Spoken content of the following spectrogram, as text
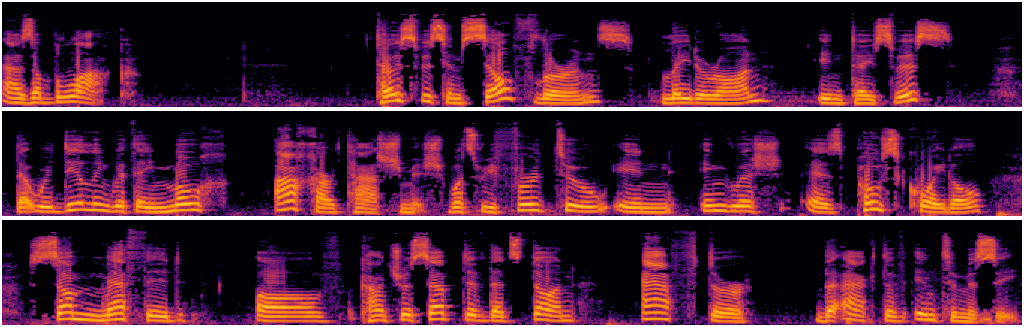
as a block. Tosfos himself learns later on in Tosfos that we're dealing with a moch achar tashmish, what's referred to in English as postcoital, some method of contraceptive that's done after the act of intimacy.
